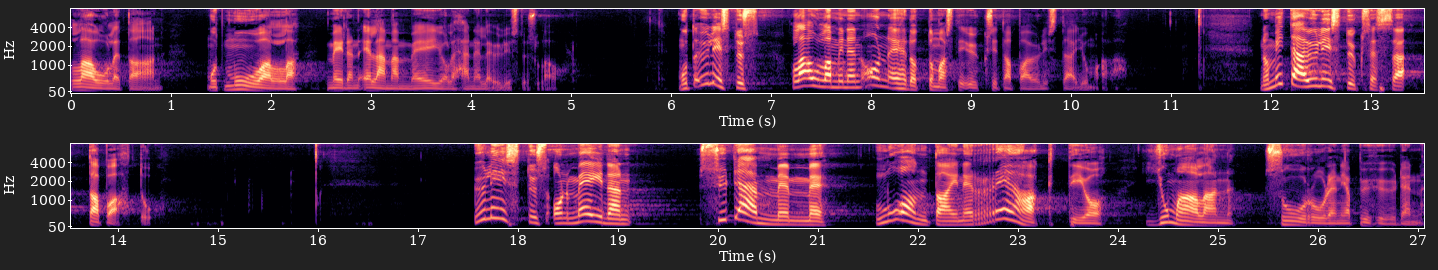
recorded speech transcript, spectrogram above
lauletaan, mutta muualla meidän elämämme ei ole hänelle ylistyslaulu. Mutta ylistyslaulaminen on ehdottomasti yksi tapa ylistää Jumalaa. No mitä ylistyksessä tapahtuu? Ylistys on meidän sydämemme luontainen reaktio Jumalan suuruuden ja pyhyyden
